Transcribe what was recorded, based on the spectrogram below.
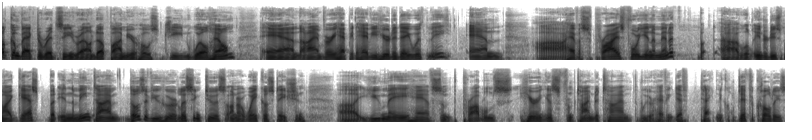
Welcome back to Red Sea Roundup. I'm your host, Gene Wilhelm, and I am very happy to have you here today with me. And uh, I have a surprise for you in a minute, but I will introduce my guest. But in the meantime, those of you who are listening to us on our Waco station, uh, you may have some problems hearing us from time to time. We are having def- technical difficulties.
